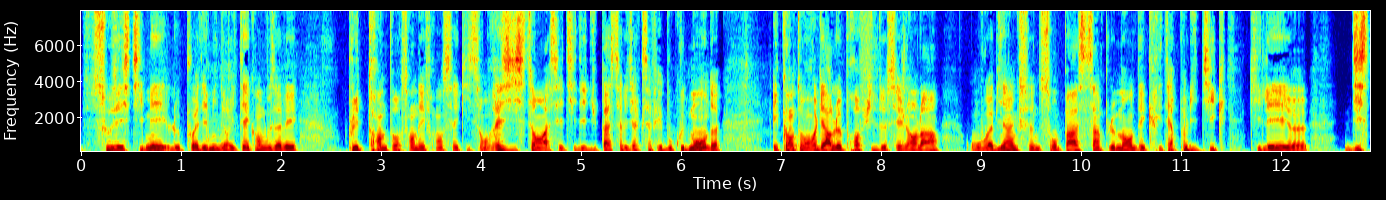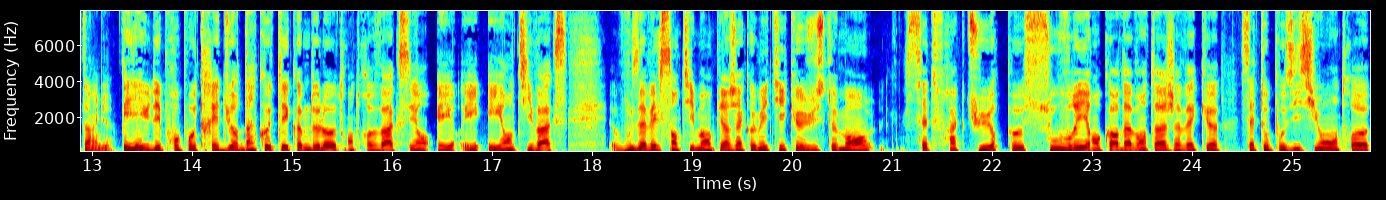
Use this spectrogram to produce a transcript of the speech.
sous-estimer le poids des minorités. Quand vous avez plus de 30% des Français qui sont résistants à cette idée du pass, ça veut dire que ça fait beaucoup de monde. Et quand on regarde le profil de ces gens-là, on voit bien que ce ne sont pas simplement des critères politiques qui les euh, distinguent. Et il y a eu des propos très durs d'un côté comme de l'autre entre vax et, et, et, et anti-vax. Vous avez le sentiment, Pierre Giacometti, que justement cette fracture peut s'ouvrir encore davantage avec euh, cette opposition entre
